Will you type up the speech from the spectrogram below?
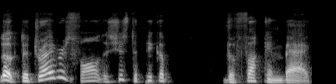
look, the driver's fault is just to pick up the fucking bag.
